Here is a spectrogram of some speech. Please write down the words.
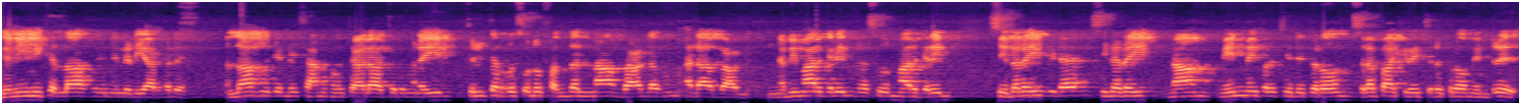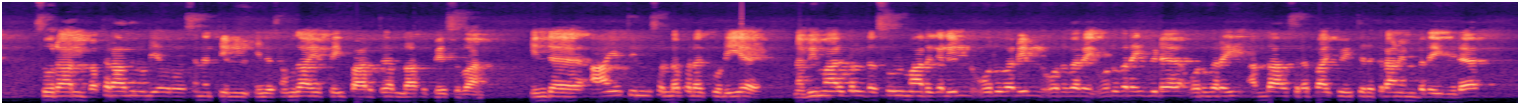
கண்ணியமிக்க அல்லாஹு நெல்லடியார்களே. அல்லாஹு ஜல்லை ஷானஹு தாலா திருமலையில் தில்கர் ரசூலு ஃபந்தல்னா பாலகும் அலா பால். நபிமார்களில் ரசூல்மார்களில் சிலரை விட சிலரை நாம் மேன்மைப்படுத்தியிருக்கிறோம் சிறப்பாக்கி வைத்திருக்கிறோம் என்று சூரால் பக்ராவினுடைய ஒரு வசனத்தில் இந்த சமுதாயத்தை பார்த்து அல்லாஹ் பேசுவான். இந்த ஆயத்தில் சொல்லப்படக்கூடிய நபிமார்கள் ரசூல்மார்களில் ஒருவரில் ஒருவரை ஒருவரை விட ஒருவரை அல்லாஹ் சிறப்பாக்கி வைத்திருக்கிறான் என்பதை விட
